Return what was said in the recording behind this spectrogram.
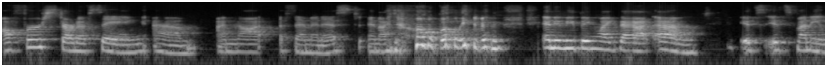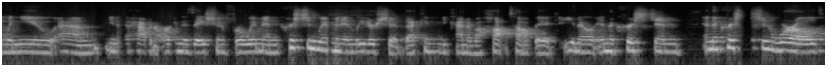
I'll first start off saying um, I'm not a feminist and I don't believe in, in anything like that. Um, it's it's funny when you um, you know have an organization for women, Christian women in leadership. That can be kind of a hot topic, you know, in the Christian in the Christian world.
